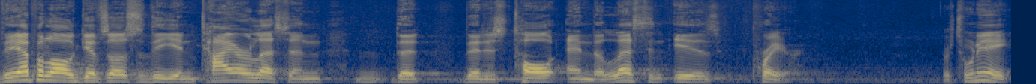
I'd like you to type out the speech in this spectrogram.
the epilogue gives us the entire lesson that, that is taught, and the lesson is prayer. Verse 28.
